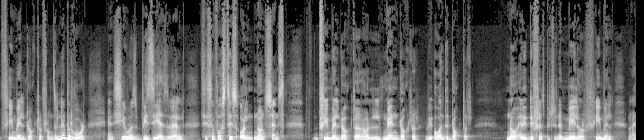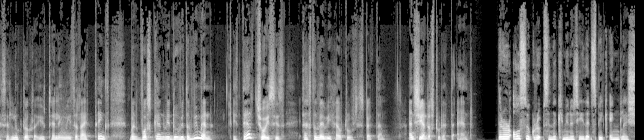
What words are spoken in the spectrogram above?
female doctor from the labor ward, and she was busy as well. She said, "What's this all nonsense? Female doctor or men doctor? We all the doctor." No any difference between a male or female. I said, look, doctor, you're telling me the right things, but what can we do with the women? It's their choices. That's the way we have to respect them. And she understood at the end. There are also groups in the community that speak English,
